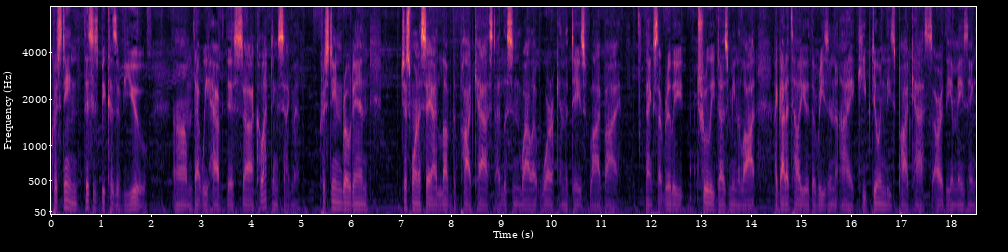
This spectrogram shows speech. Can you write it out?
Christine, this is because of you um, that we have this uh, collecting segment. Christine wrote in, just want to say I love the podcast. I listen while at work and the days fly by. Thanks, that really, truly does mean a lot. I gotta tell you, the reason I keep doing these podcasts are the amazing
